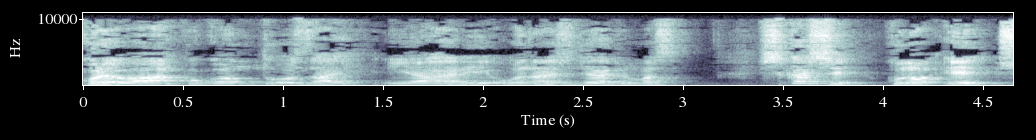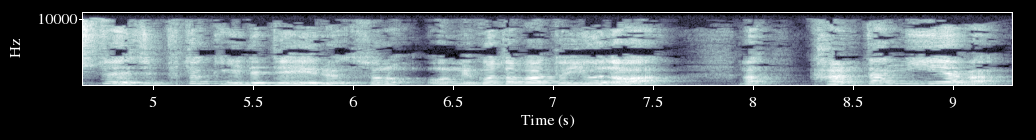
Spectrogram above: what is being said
これは古今東西、やはり同じであります。しかし、この首都エジプト記に出ているその御言葉というのは、まあ、簡単に言えば、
